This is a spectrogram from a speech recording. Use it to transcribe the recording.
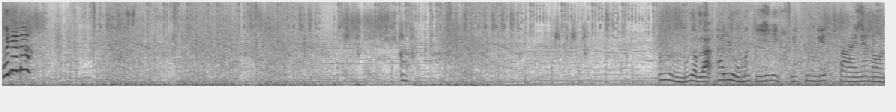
อุ้ยนี่นะ เกือบละ ถ้าอยู่เมื่อกี้อีกนิดนึงนิดตายแน่นอน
